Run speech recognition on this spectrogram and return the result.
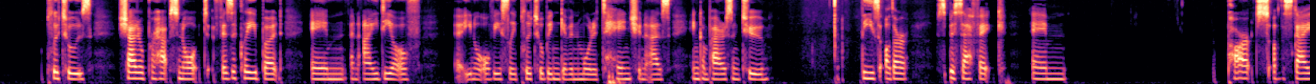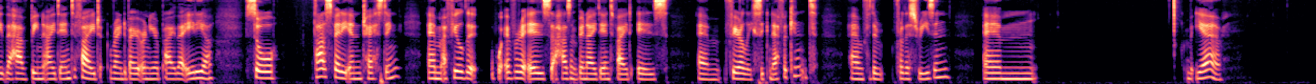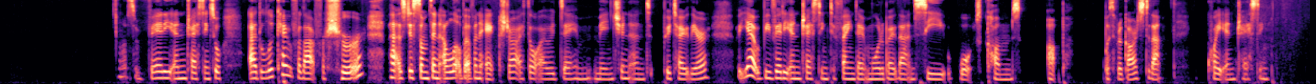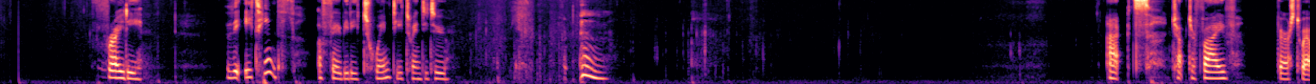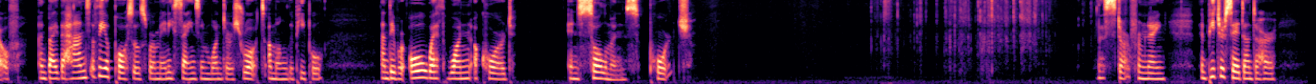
Pluto's shadow, perhaps not physically, but um, an idea of, uh, you know, obviously Pluto being given more attention as in comparison to these other specific um, parts of the sky that have been identified round about or nearby that area. So that's very interesting. Um, I feel that whatever it is that hasn't been identified is um, fairly significant um, for the for this reason. Um, but yeah, that's very interesting. So I'd look out for that for sure. That is just something a little bit of an extra I thought I would um, mention and put out there. But yeah, it would be very interesting to find out more about that and see what comes up with regards to that. Quite interesting. Friday, the 18th of February 2022. Acts chapter 5, verse 12. And by the hands of the apostles were many signs and wonders wrought among the people, and they were all with one accord in Solomon's porch. Let's start from 9. Then Peter said unto her,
